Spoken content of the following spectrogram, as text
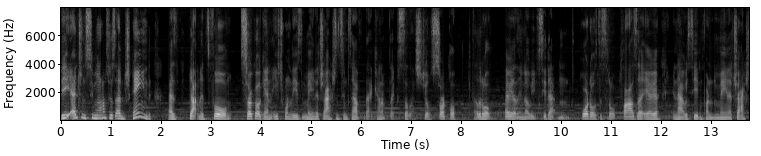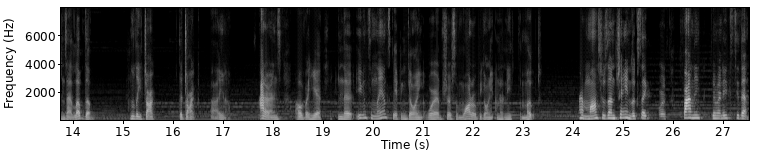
The entrance to Monsters Unchained has gotten its full circle. Again, each one of these main attractions seems to have that kind of like celestial circle, that little area. You know, we see that in portals, this little plaza area, and now we see it in front of the main attractions. I love the really dark, the dark, uh, you know, patterns over here, and the even some landscaping going where I'm sure some water will be going underneath the moat. That Monsters Unchained looks like we're finally getting ready to see that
